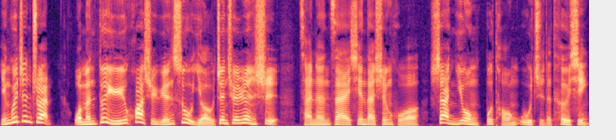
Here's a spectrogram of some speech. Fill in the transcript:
言归正传，我们对于化学元素有正确认识，才能在现代生活善用不同物质的特性，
